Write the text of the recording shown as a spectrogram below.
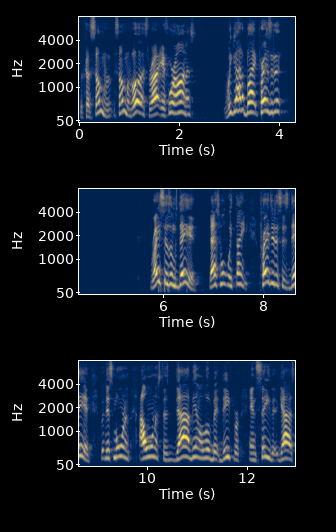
Because some of, some of us, right, if we're honest, we got a black president. Racism's dead. That's what we think. Prejudice is dead. But this morning, I want us to dive in a little bit deeper and see that, guys,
